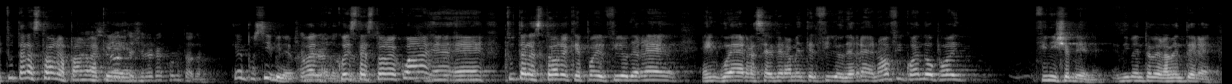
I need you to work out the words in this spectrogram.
E tutta la storia parla volte che... ce l'hai raccontato? Che è possibile. Che Guarda, bello. questa storia qua è, è tutta la storia che poi il figlio del re è in guerra, se è veramente il figlio del re, no? Fin quando poi finisce bene e diventa veramente re.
